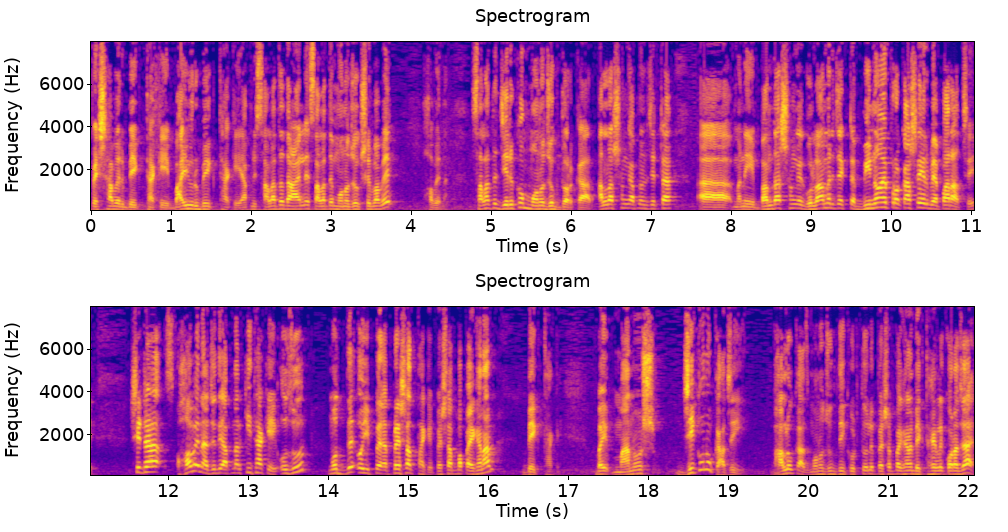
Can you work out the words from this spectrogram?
পেশাবের বেগ থাকে, বায়ুর বেগ থাকে, আপনি সালাতে দাঁড়ালে সালাতে মনোযোগ সেভাবে হবে না। সালাতে যেরকম মনোযোগ দরকার, আল্লাহর সঙ্গে আপনার যেটা মানে বান্দার সঙ্গে গোলামের যে একটা বিনয় প্রকাশের ব্যাপার আছে, সেটা হবে না যদি আপনার কি থাকে? অজুর মধ্যে ওই প্রেশার থাকে, পেশাব বা পায়খানার বেগ থাকে। ভাই, মানুষ যে কোনো কাজেই, ভালো কাজ, মনোযোগ দিয়ে করতে হলে পেশাব পায়খানার বেগ থাকলে করা যায়।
